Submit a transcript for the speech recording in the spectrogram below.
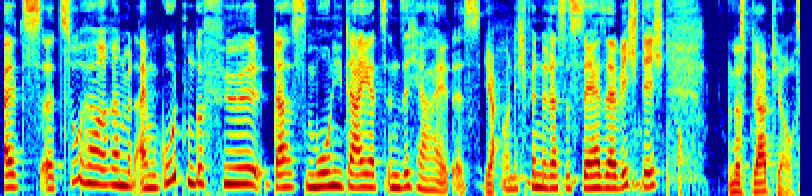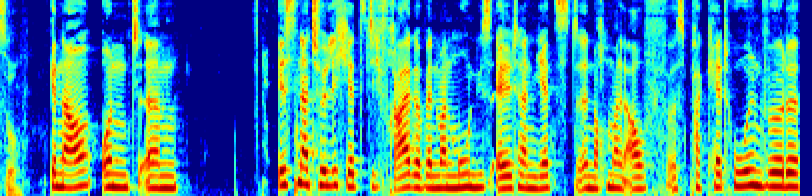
als äh, Zuhörerin mit einem guten Gefühl, dass Moni da jetzt in Sicherheit ist. Ja. Und ich finde, das ist sehr, sehr wichtig. Und das bleibt ja auch so. Genau. Und ähm, ist natürlich jetzt die Frage, wenn man Monis Eltern jetzt äh, nochmal aufs Parkett holen würde.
